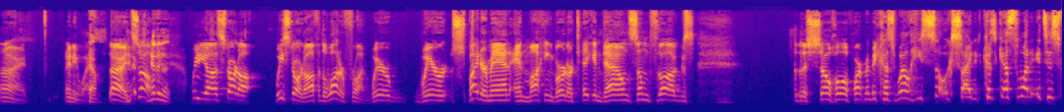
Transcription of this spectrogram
All right. Anyway, Yeah. all right. So we uh, start off. We start off at the waterfront, where where Spider Man and Mockingbird are taking down some thugs to the Soho apartment because, well, he's so excited. Because guess what? It's his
